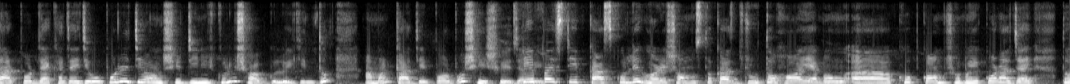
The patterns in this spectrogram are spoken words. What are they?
তারপর দেখা যায় যে ওপরের যে অংশের জিনিসগুলো সবগুলোই কিন্তু আমার কাজের পর্ব শেষ হয়ে যাবে। স্টেপ বাই স্টেপ কাজ করলে ঘরের সমস্ত কাজ দ্রুত হয় এবং খুব কম সময়ে করা যায়। তো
